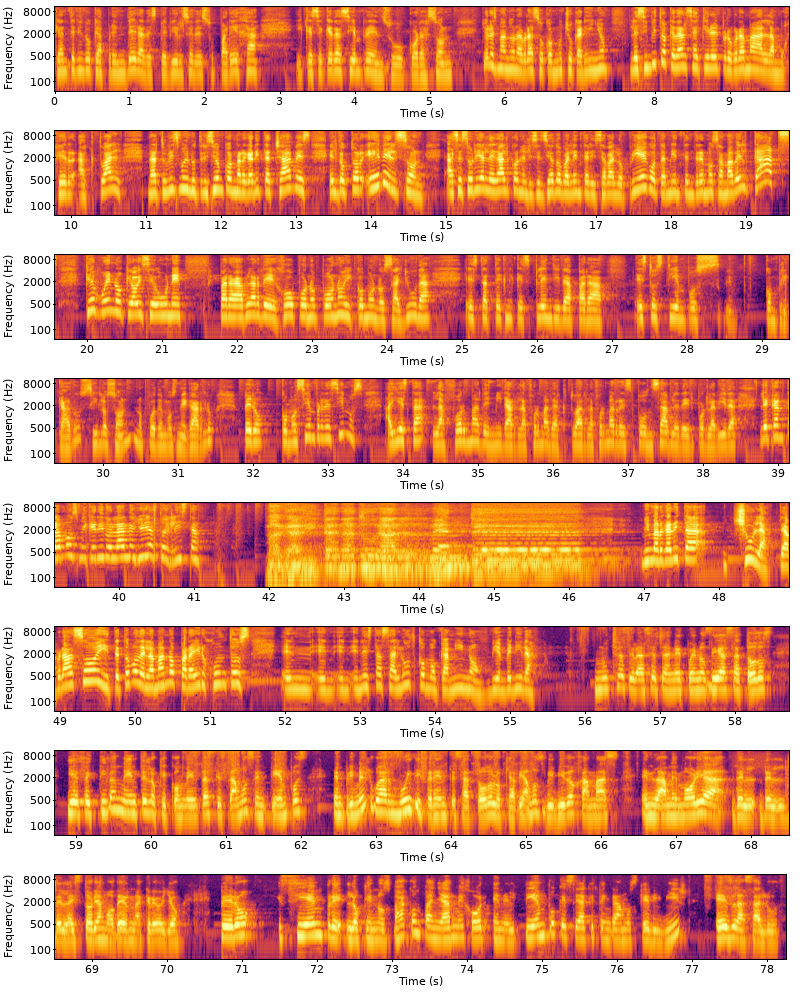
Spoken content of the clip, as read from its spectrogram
que han tenido que aprender a despedirse de su pareja y que se queda siempre en su corazón. Yo les mando un abrazo con mucho cariño. Les invito a quedarse aquí en el programa La Mujer Actual, Naturismo y Nutrición con Margarita Chávez, el doctor Edelson, asesoría legal con el licenciado Valente Arizabalo Priego. También tendremos a Mabel Katz. Qué bueno que hoy se une para hablar de Ho'oponopono y cómo nos ayuda esta técnica espléndida para estos tiempos complicados, sí lo son, no podemos negarlo, pero como siempre decimos, ahí está la forma de mirar, la forma de actuar, la forma responsable de ir por la vida. Le cantamos, mi querido Lalo, yo ya estoy lista. Margarita naturalmente. Mi Margarita chula, te abrazo y te tomo de la mano para ir juntos en, esta salud como camino. Bienvenida. Muchas gracias, Janet. Buenos días a todos. Y efectivamente lo que comentas, que estamos en tiempos, en primer lugar, muy diferentes a todo lo que habíamos vivido jamás en la memoria de la historia moderna, creo yo. Pero siempre lo que nos va a acompañar mejor en el tiempo que sea que tengamos que vivir es la salud.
